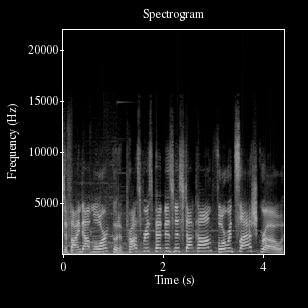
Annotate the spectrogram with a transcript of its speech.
To find out more, go to prosperouspetbusiness.com forward slash grow.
